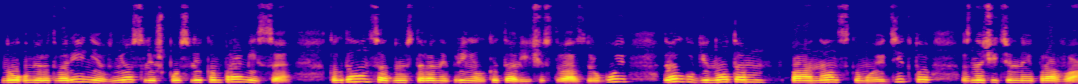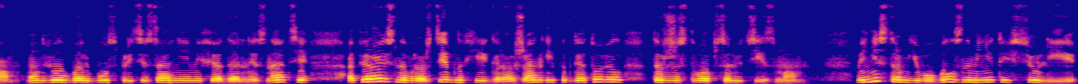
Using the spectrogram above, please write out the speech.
но умиротворение внес лишь после компромисса, когда он с одной стороны принял католичество, а с другой дал гугенотам по Ананскому эдикту значительные права. Он вел борьбу с притязаниями феодальной знати, опираясь на враждебных ей горожан и подготовил торжество абсолютизма. Министром его был знаменитый Сюли,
